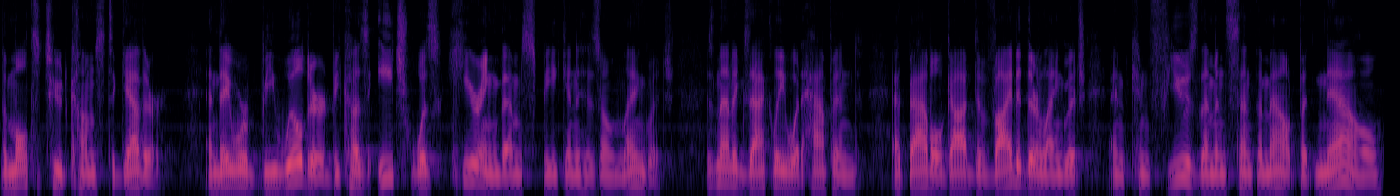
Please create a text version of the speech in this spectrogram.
the multitude comes together, and they were bewildered because each was hearing them speak in his own language. Isn't that exactly what happened at Babel, God divided their language and confused them and sent them out. But now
